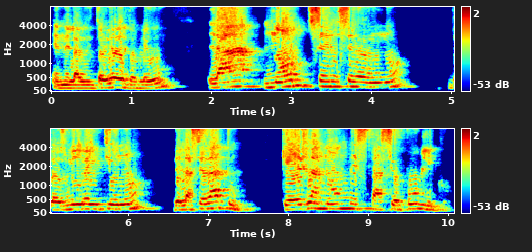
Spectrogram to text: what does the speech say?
en el auditorio del W, la NOM 001-2021 de la SEDATU, que es la NOM de espacio público.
